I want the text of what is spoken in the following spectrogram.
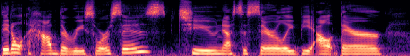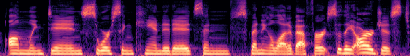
they don't have the resources to necessarily be out there on LinkedIn sourcing candidates and spending a lot of effort. So they are just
